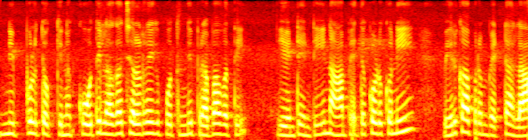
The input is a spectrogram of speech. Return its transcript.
నిప్పులు తొక్కిన కోతిలాగా చెలరేగిపోతుంది ప్రభావతి. ఏంటేంటి నా పెద్ద కొడుకుని? వేరు కాపురం పెట్టాలా?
